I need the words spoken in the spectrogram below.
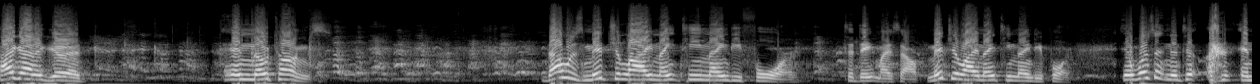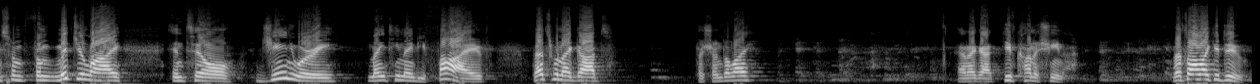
I got it good. And no tongues. That was mid July 1994, to date myself. Mid July 1994. It wasn't until, and from, from mid July until January 1995, that's when I got Pashandalai and I got Hivkanashina. That's all I could do.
